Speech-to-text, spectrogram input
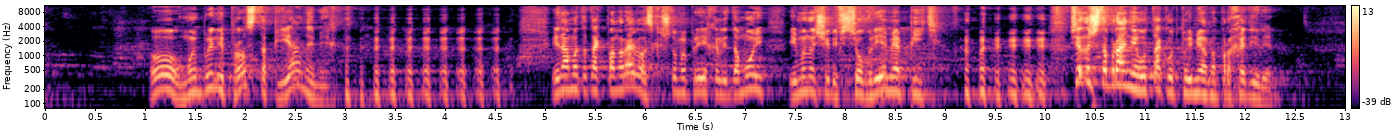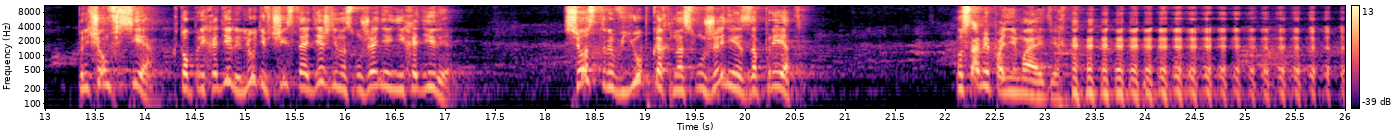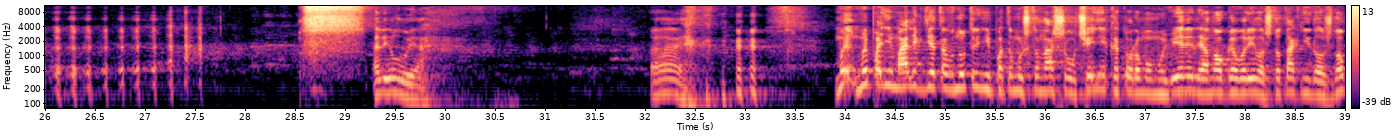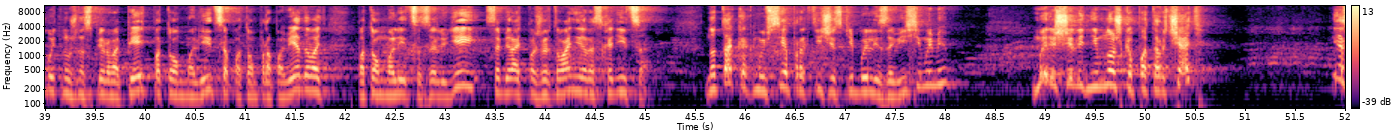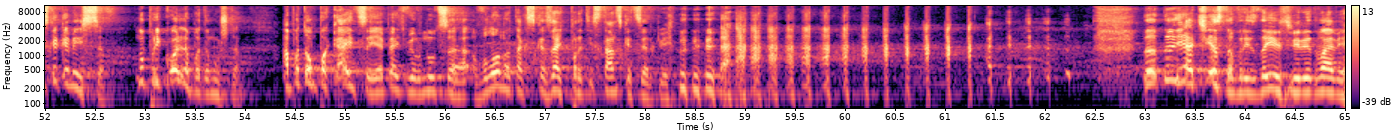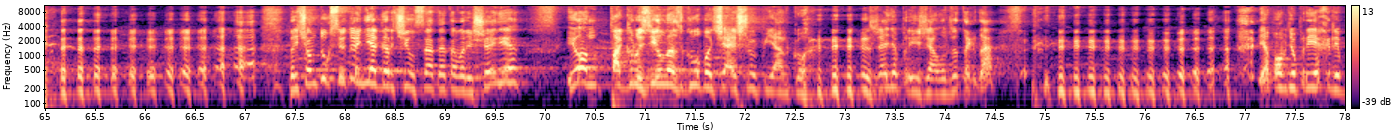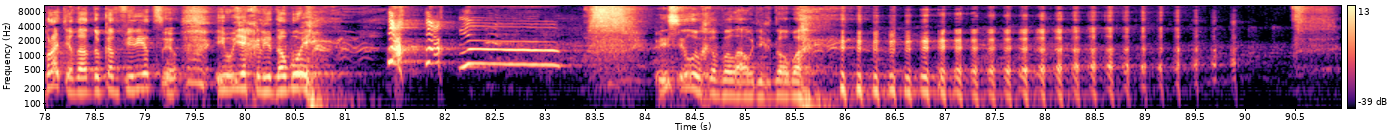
О, мы были просто пьяными. И нам это так понравилось, что мы приехали домой, и мы начали все время пить. Все наши собрания вот так вот примерно проходили. Причем все, кто приходили, люди в чистой одежде на служение не ходили. Сестры в юбках на служение запрет. Ну, сами понимаете. Аллилуйя. Мы, мы понимали где-то внутренне, потому что наше учение, которому мы верили, оно говорило, что так не должно быть, нужно сперва петь, потом молиться, потом проповедовать, потом молиться за людей, собирать пожертвования и расходиться. Но так как мы все практически были зависимыми, мы решили немножко поторчать несколько месяцев. Ну, прикольно, потому что. А потом покаяться и опять вернуться в лоно, так сказать, протестантской церкви. Ну, ну, я честно признаюсь перед вами. Причем Дух Святой не огорчился от этого решения, и Он погрузил нас в глубочайшую пьянку. Женя приезжал уже тогда. Я помню, приехали братья на одну конференцию и уехали домой. Веселуха была у них дома.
